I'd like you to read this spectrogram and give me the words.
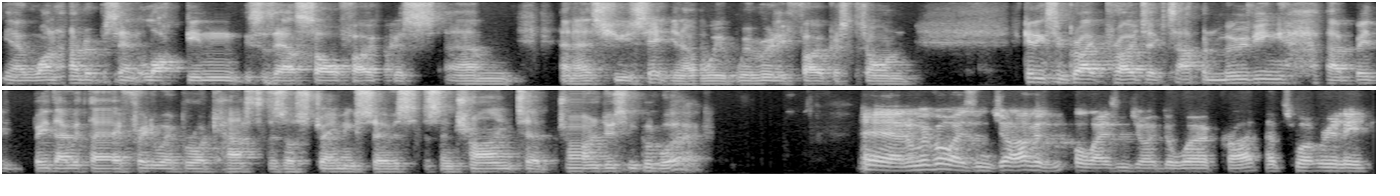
you know, 100% locked in. This is our sole focus. Um, and as Hugh said, you know, we, we're really focused on getting some great projects up and moving, uh, be, be they with their free to air broadcasters or streaming services, and trying to trying to do some good work. Yeah, and we've always enjoyed. I've always enjoyed the work. Right, that's what really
